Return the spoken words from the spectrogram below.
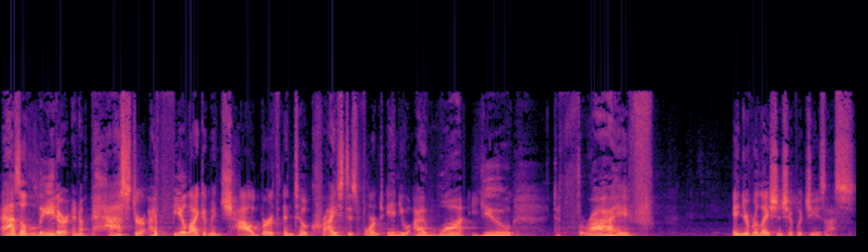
as a leader and a pastor, I feel like I'm in childbirth until Christ is formed in you. I want you to thrive in your relationship with Jesus.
